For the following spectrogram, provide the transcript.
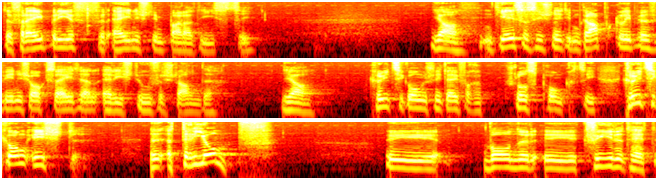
den Freibrief für einst im Paradies zu sein. Ja, und Jesus ist nicht im Grab geblieben, wie ich schon gesagt habe, er ist auferstanden. Ja, Kreuzigung ist nicht einfach ein Schlusspunkt. Kreuzigung ist ein Triumph, den er gefeiert hat.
